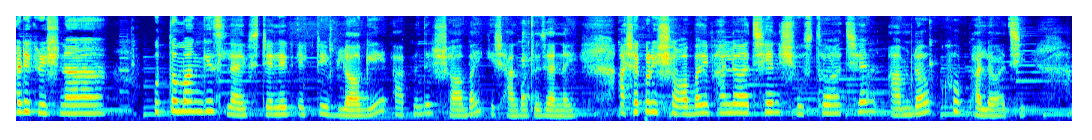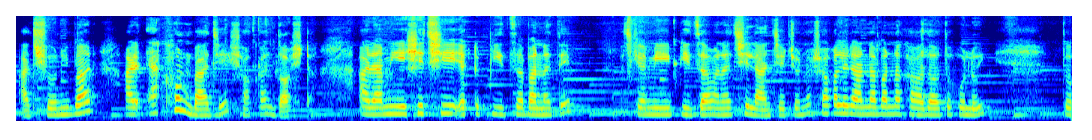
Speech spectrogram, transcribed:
হরে কৃষ্ণা। উত্তমাঙ্গিস লাইফস্টাইলের একটি ব্লগে আপনাদের সবাইকে স্বাগত জানাই। আশা করি সবাই ভালো আছেন, সুস্থ আছেন, আমরাও খুব ভালো আছি। আজ শনিবার আর এখন বাজে সকাল দশটা। আর আমি এসেছি একটা পিৎজা বানাতে। আজকে আমি পিৎজা বানাচ্ছি লাঞ্চের জন্য। সকালে রান্না বান্না খাওয়া দাওয়া তো হলোই। তো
